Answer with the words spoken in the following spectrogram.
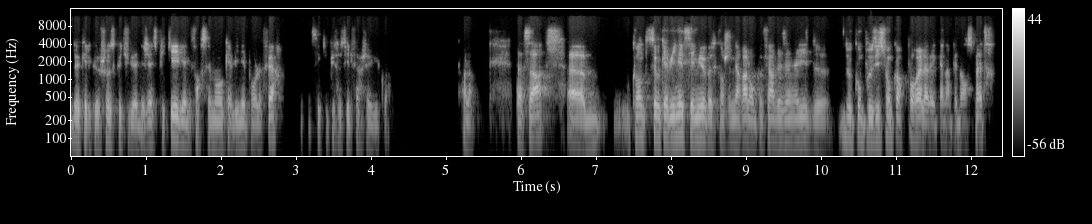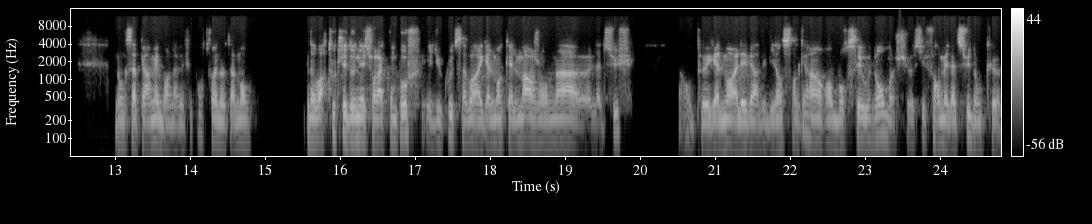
de quelque chose que tu lui as déjà expliqué, il vienne forcément au cabinet pour le faire, c'est qu'il puisse aussi le faire chez lui. Quoi. Voilà, tu as ça. Euh, quand c'est au cabinet, c'est mieux parce qu'en général, on peut faire des analyses de, de, composition corporelle avec un impédance mètre. Donc ça permet, bon, on l'avait fait pour toi notamment, d'avoir toutes les données sur la compo et du coup de savoir également quelle marge on a euh, là-dessus. On peut également aller vers des bilans sanguins remboursés ou non. Moi, je suis aussi formé là-dessus, donc euh,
